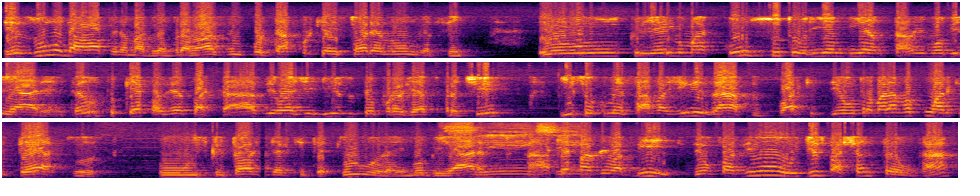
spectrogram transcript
Resumo da ópera, Magrão, para nós importar, porque a história é longa, assim. Eu criei uma consultoria ambiental imobiliária. Então, tu quer fazer a tua casa, eu agilizo o teu projeto para ti. Isso eu começava a agilizar. Eu trabalhava com arquitetos, um escritório de arquitetura, imobiliária. Sim, ah, sim. quer fazer o ABIT? Eu fazia o despachantão, tá?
